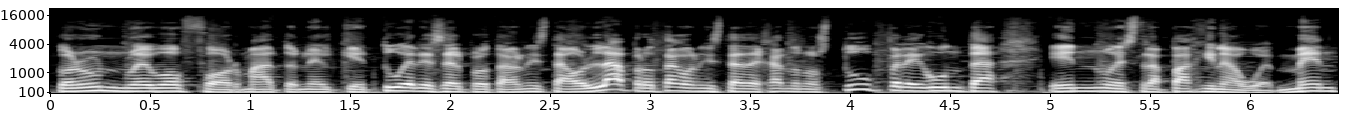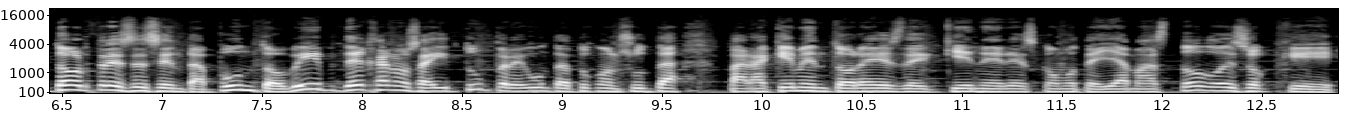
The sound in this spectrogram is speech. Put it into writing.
con un nuevo formato en el que tú eres el protagonista o la protagonista dejándonos tu pregunta en nuestra página web mentor360.vip. Déjanos ahí tu pregunta, tu consulta, para qué mentor es, de quién eres, cómo te llamas, todo eso que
